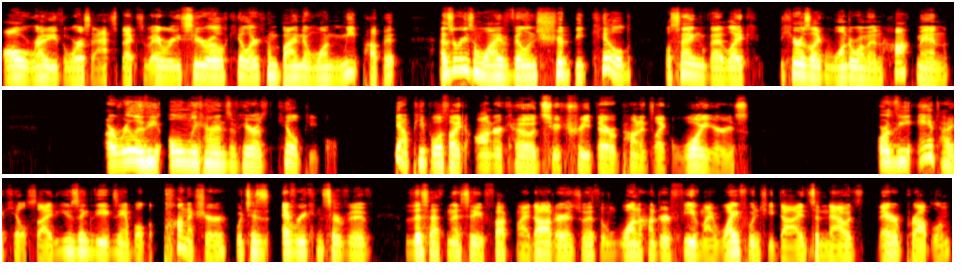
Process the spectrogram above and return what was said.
already the worst aspects of every serial killer combined in one meat puppet, as a reason why villains should be killed, while saying that like heroes like Wonder Woman Hawkman are really the only kinds of heroes to kill people. You know, people with like honor codes who treat their opponents like warriors. Or the anti kill side, using the example of the Punisher, which is every conservative, this ethnicity fucked my daughter, is with 100 feet of my wife when she died, so now it's their problem.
